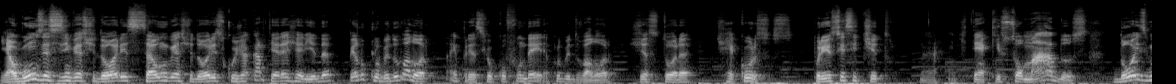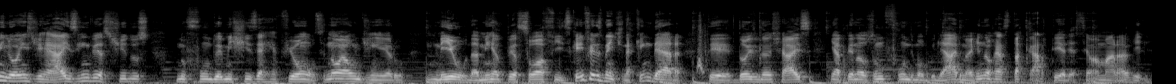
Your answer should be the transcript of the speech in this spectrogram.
E alguns desses investidores são investidores cuja carteira é gerida pelo Clube do Valor, a empresa que eu cofundei, a Clube do Valor Gestora de Recursos. Por isso esse título. Né? A gente tem aqui somados 2 milhões de reais investidos no fundo MXRF11. Não é um dinheiro meu, da minha pessoa física. Infelizmente, né? Quem dera ter 2 milhões de reais em apenas um fundo imobiliário, imagina o resto da carteira, ia ser uma maravilha.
